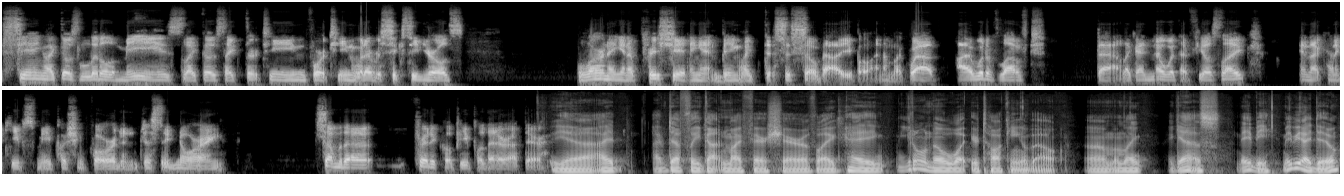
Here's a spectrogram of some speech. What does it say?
seeing like those little me's, like those like 13, 14, whatever, 16 year olds learning and appreciating it and being like, this is so valuable. And I'm like, wow, I would have loved that. Like, I know what that feels like. And that kind of keeps me pushing forward and just ignoring some of the critical people that are out there. Yeah. I, I've definitely gotten my fair share of like, hey, you don't know what you're talking about. Um, I'm like, I guess maybe, maybe I do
